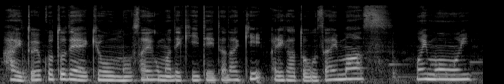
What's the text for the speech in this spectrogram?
はいということで今日も最後まで聞いていただきありがとうございます。もいもい。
